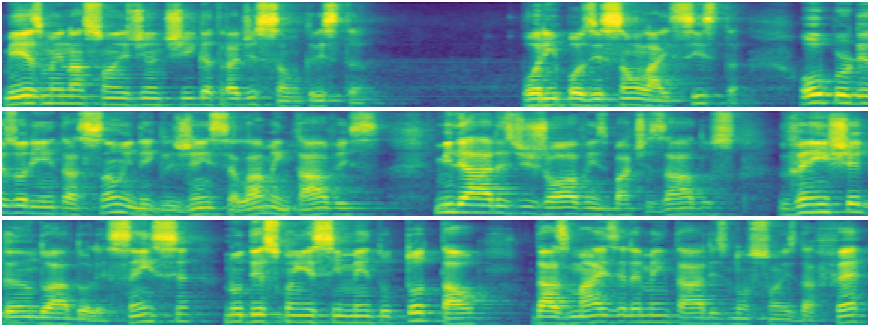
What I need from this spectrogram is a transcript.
mesmo em nações de antiga tradição cristã. Por imposição laicista ou por desorientação e negligência lamentáveis, milhares de jovens batizados vêm chegando à adolescência no desconhecimento total das mais elementares noções da fé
